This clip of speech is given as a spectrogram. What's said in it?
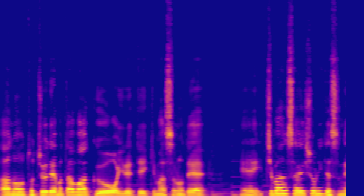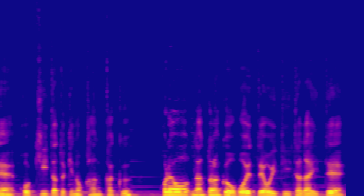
あの途中でまたワークを入れていきますので、えー、一番最初にですねこう聞いた時の感覚これをなんとなく覚えておいていただいて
